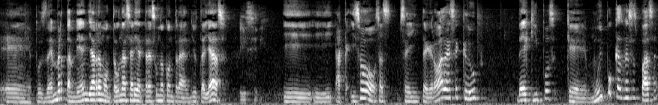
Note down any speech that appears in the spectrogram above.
Eh, pues Denver también ya remontó una serie de 3-1 contra el Utah Jazz. Y sí. Y, hizo, o sea, se integró a ese club de equipos que muy pocas veces pasa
